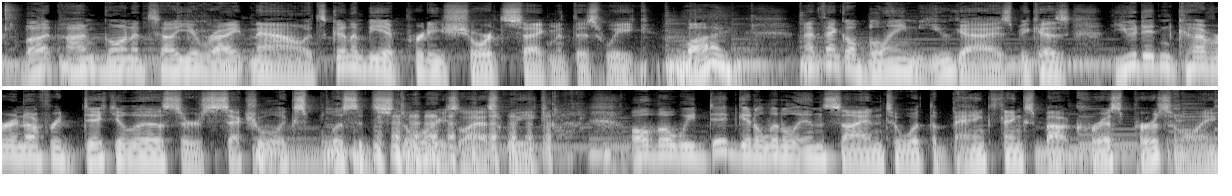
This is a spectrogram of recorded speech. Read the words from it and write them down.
but I'm going to tell you right now, it's going to be a pretty short segment this week. Why? I think I'll blame you guys because you didn't cover enough ridiculous or sexual explicit stories last week. Although we did get a little insight into what the bank thinks about Chris personally.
